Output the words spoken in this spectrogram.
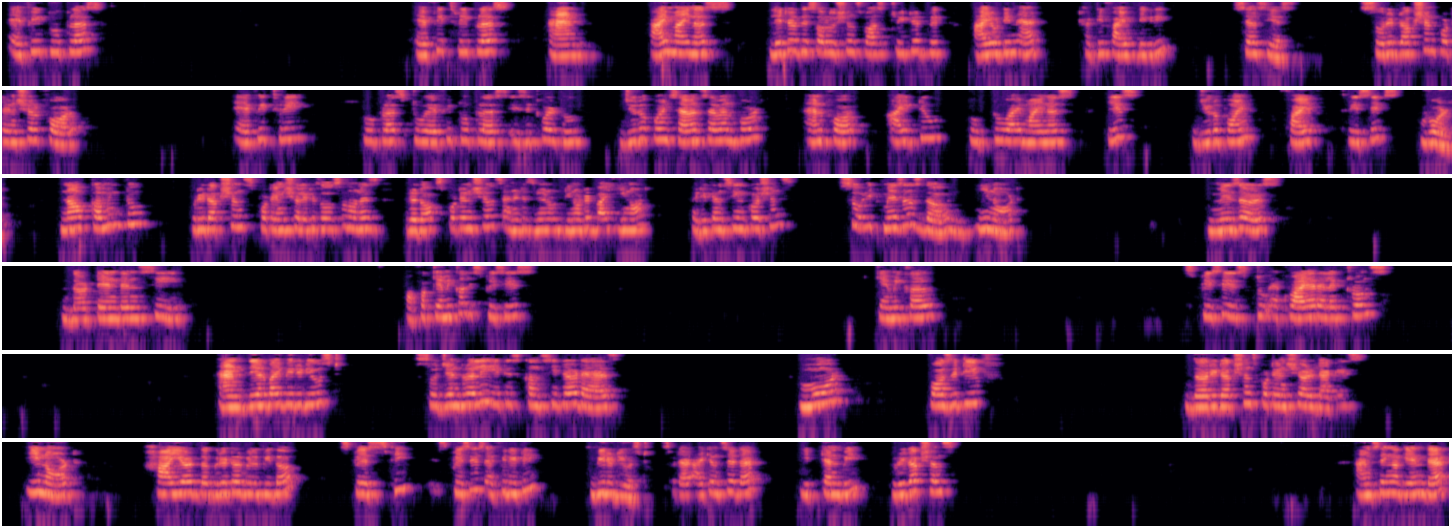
Fe2 plus Fe3 plus and I minus Later the solutions was treated with iodine at 35 degree Celsius. So reduction potential for Fe3 2 plus 2 Fe2 plus is equal to 0.77 volt and for I2 to 2I minus is 0.536 volt. Now coming to reductions potential. It is also known as redox potentials and it is denoted by E naught where you can see in questions. So it measures the E naught measures the tendency of a chemical species chemical species to acquire electrons and thereby be reduced. So generally it is considered as more positive the reductions potential that is E naught higher the greater will be the species affinity be reduced. So that I can say that it can be reductions. I am saying again that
